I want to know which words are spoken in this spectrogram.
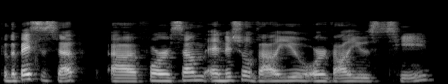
for the basis step, uh, for some initial value or values t,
